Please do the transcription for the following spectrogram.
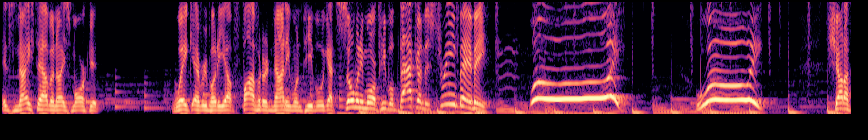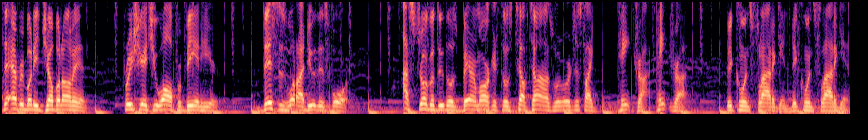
It's nice to have a nice market. Wake everybody up. 591 people. We got so many more people back on the stream, baby. Woo! Woo! Shout out to everybody jumping on in. Appreciate you all for being here. This is what I do this for. I struggle through those bear markets, those tough times when we're just like paint dry, paint dry. Bitcoin's flat again. Bitcoin's flat again.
